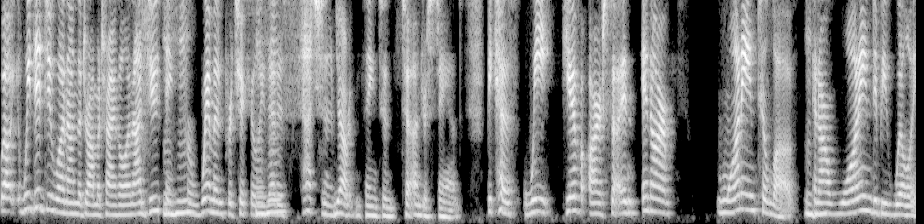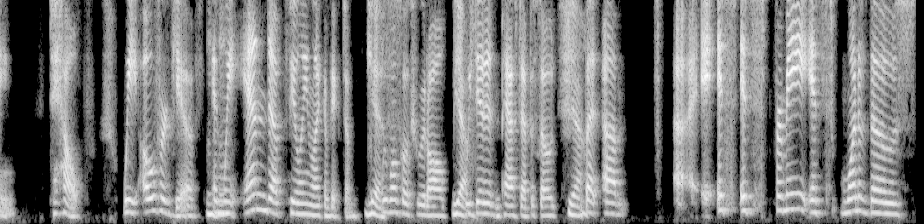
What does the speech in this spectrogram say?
Well, we did do one on the drama triangle, and I do think Mhm. for women particularly that Mhm. is such an Yeah. important thing to to understand because we give ourselves in, in our wanting to love Mhm. and our wanting to be willing to help. We overgive Mhm. and we end up feeling like a victim. Yes. We won't go through it all. Yeah. We did it in past episode, Yeah. but um, uh, it's it's for me. It's one of those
